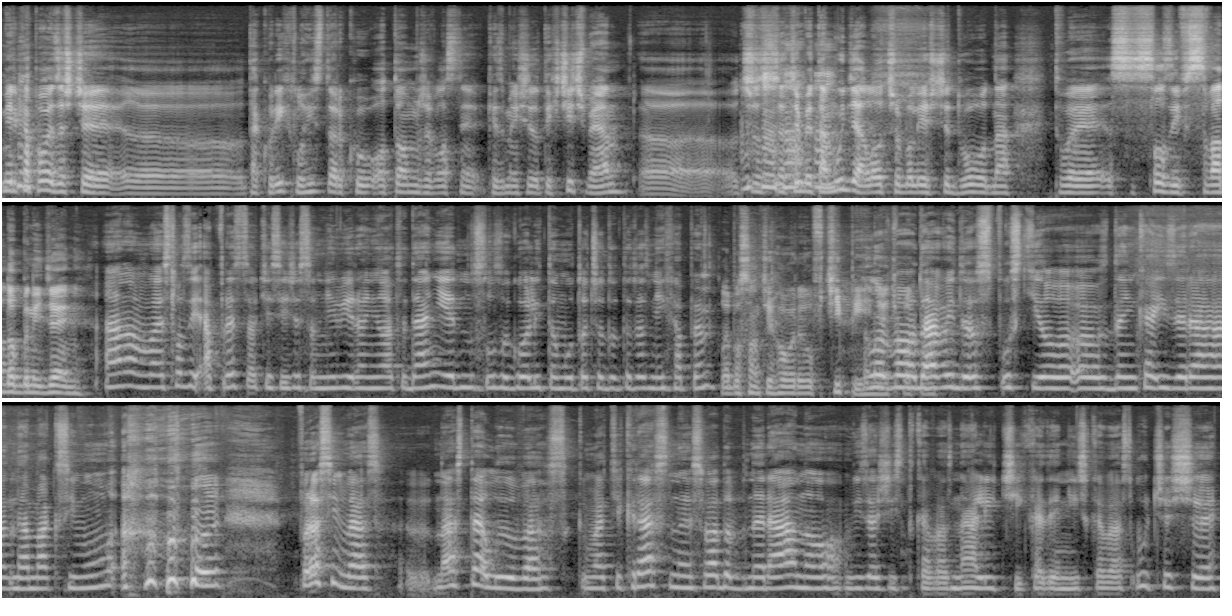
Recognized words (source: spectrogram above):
Mirka, povedz ešte uh, takú rýchlu historku o tom, že vlastne, keď sme išli do tých čičmi Damian, uh, čo sa tebe tam udialo, čo boli ešte dôvod na tvoje slzy v svadobný deň. Áno, moje slzy a predstavte si, že som nevyronila teda ani jednu slzu kvôli tomu, to, čo doteraz nechápem. Lebo som ti hovoril vtipy. Lebo David spustil uh, Zdenka Izera na maximum. Prosím vás, nastavujú vás, máte krásne svadobné ráno, vizažistka vás naličí, kadenička vás učeše,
